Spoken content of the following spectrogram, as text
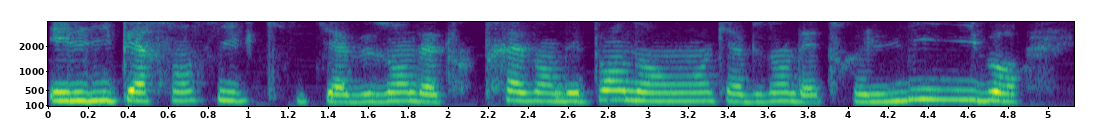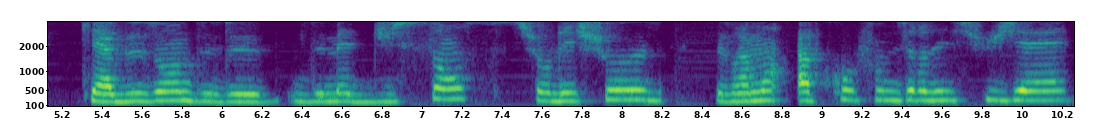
et l'hypersensible, qui, qui a besoin d'être très indépendant, qui a besoin d'être libre, qui a besoin de, de, mettre du sens sur les choses, de vraiment approfondir les sujets.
